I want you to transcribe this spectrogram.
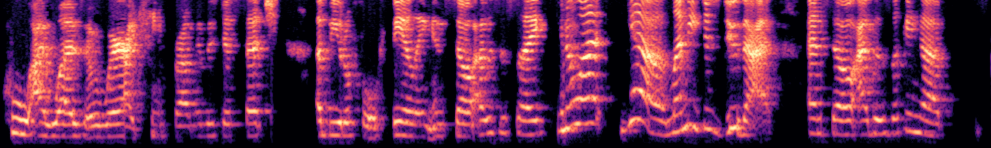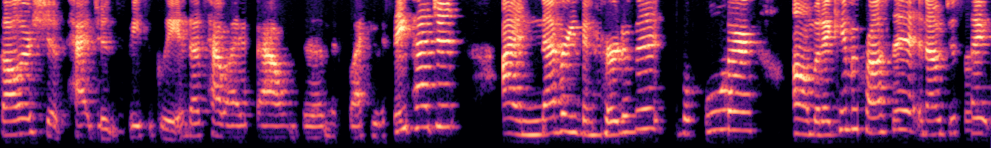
who i was or where i came from it was just such a beautiful feeling. And so I was just like, you know what? Yeah, let me just do that. And so I was looking up scholarship pageants basically, and that's how I found the Miss Black USA pageant. I never even heard of it before, um, but I came across it and I was just like,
